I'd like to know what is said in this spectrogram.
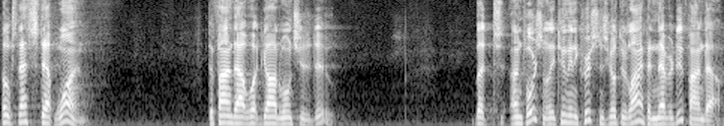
Folks, that's step one to find out what God wants you to do. But unfortunately, too many Christians go through life and never do find out.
